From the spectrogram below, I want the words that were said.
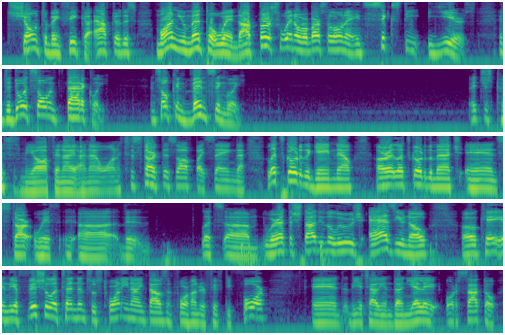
shown to Benfica after this monumental win, our first win over Barcelona in 60 years, and to do it so emphatically and so convincingly. It just pisses me off, and I and I wanted to start this off by saying that. Let's go to the game now. All right, let's go to the match and start with uh, the let's um, we're at the Stadio de Luz, as you know. Okay, and the official attendance was twenty nine thousand four hundred fifty four, and the Italian Daniele Orsato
